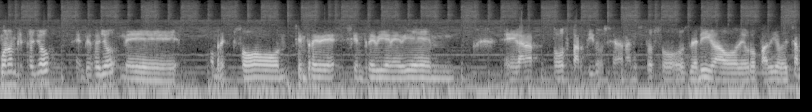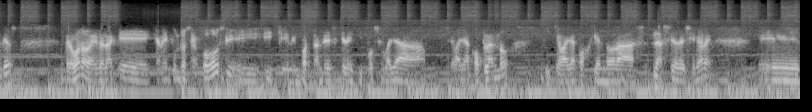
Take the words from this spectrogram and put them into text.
Bueno, empiezo yo. Empiezo yo. Eh, hombre, son siempre siempre viene bien eh, ganar todos partidos, sean amistosos de Liga o de Europa League o de Champions. Pero bueno, es verdad que, que hay puntos en juegos y, y que lo importante es que el equipo se vaya se vaya acoplando y que vaya cogiendo las, las ideas de Simeone. Eh,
